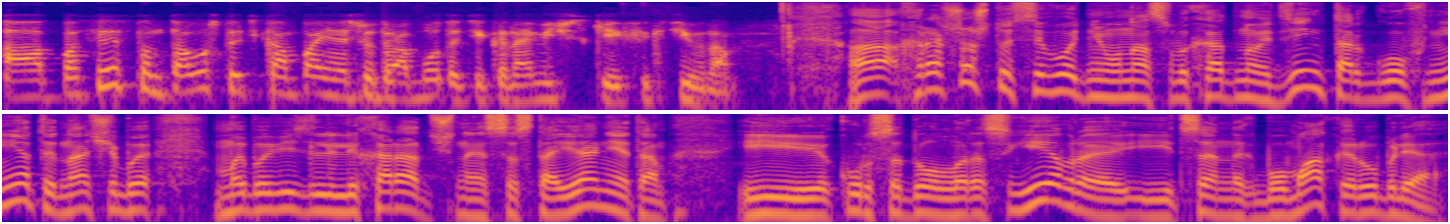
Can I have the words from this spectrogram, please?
а посредством того, что эти компании начнут работать экономически эффективно. А, хорошо, что сегодня у нас выходной день, торгов нет, иначе бы мы бы видели лихорадочное состояние там и курса доллара с евро, и ценных бумаг, и рубля.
